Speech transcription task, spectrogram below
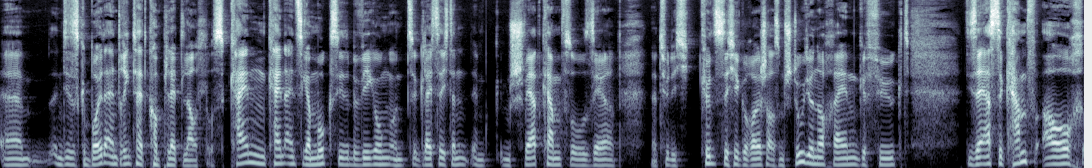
ähm, in dieses Gebäude eindringt, halt komplett lautlos. Kein, kein einziger Mucks, diese Bewegung und gleichzeitig dann im, im Schwertkampf so sehr natürlich künstliche Geräusche aus dem Studio noch reingefügt dieser erste Kampf auch,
